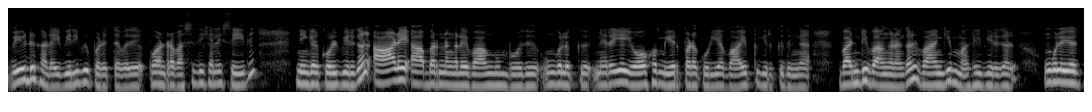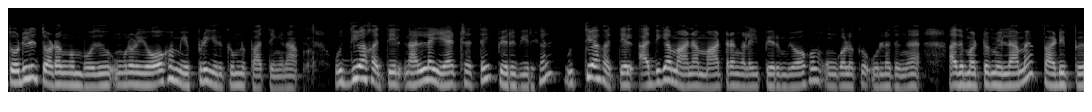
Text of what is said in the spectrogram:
வீடுகளை விரிவுபடுத்துவது போன்ற வசதிகளை செய்து நீங்கள் கொள்வீர்கள். ஆடை ஆபரணங்களை வாங்கும்போது உங்களுக்கு நிறைய யோகம் ஏற்படக்கூடிய வாய்ப்பு இருக்குதுங்க. வண்டி வாகனங்கள் வாங்கி மகிழ்வீர்கள். உங்களுடைய தொழில் தொடங்கும் போது உங்களுடைய யோகம் எப்படி இருக்கும்னு பார்த்தீங்கன்னா உத்தியோகத்தில் நல்ல ஏற்றத்தை பெறுவீர்கள். உத்தியோகத்தில் அதிகமான மாற்றங்களை பெறும் யோகம் உங்களுக்கு உள்ளதுங்க. அது மட்டும் இல்லாமல் படிப்பு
